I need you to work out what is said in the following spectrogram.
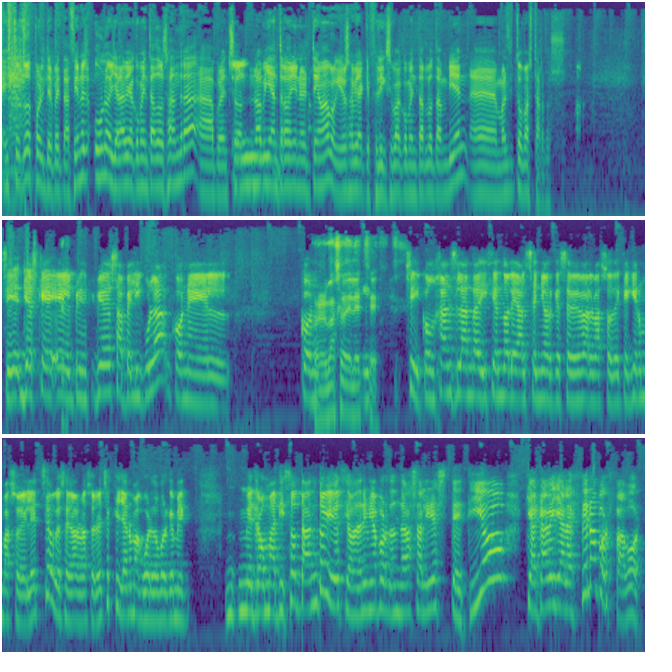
Estos dos por interpretaciones. Uno ya lo había comentado Sandra, ah, por hecho no había entrado yo en el tema porque yo sabía que Félix iba a comentarlo también. Eh, malditos bastardos. Sí, yo es que el principio de esa película con el... Con el vaso de leche. Sí, con Hans Landa diciéndole al señor que se beba el vaso de que quiere un vaso de leche o que se beba el vaso de leche, es que ya no me acuerdo porque me, me traumatizó tanto que yo decía, madre mía, ¿por dónde va a salir este tío? Que acabe ya la escena, por favor.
